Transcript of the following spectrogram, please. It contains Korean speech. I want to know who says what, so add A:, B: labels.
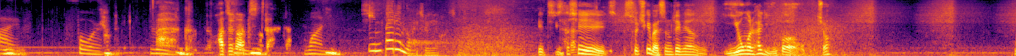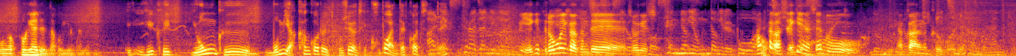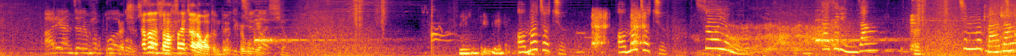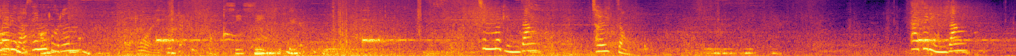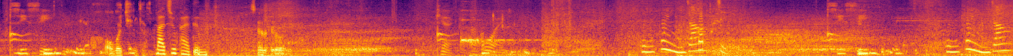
A: Five, four, three,
B: 화즈가 진짜
A: one.
C: 임페르노
D: 나중에 하자.
E: 이게 사실 솔직히 말씀드리면 이용을 할 이유가 없죠.
B: 뭔가 포기해야 된다고 이용하는
E: 이게 그 용 그 몸이 약한 거를 도저히 어떻게 커버 안 될 것 같은데.
F: 그 얘기 들어보니까 근데 저기
G: 상태가 세긴 세도
F: 약간 그 뭐지?
G: 그러니까
F: 주차단수 학살자라고 하던데 결국에
C: 어머 저주 어머 저주 수호용운 사슬 인장 침묵 마장 야생 구름. 침묵 인장 절정. 사슬 인장
E: 어글 튄다.
A: 마주 받음.
B: 새로 들어
C: 공포 인장 껍질 공포 인장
